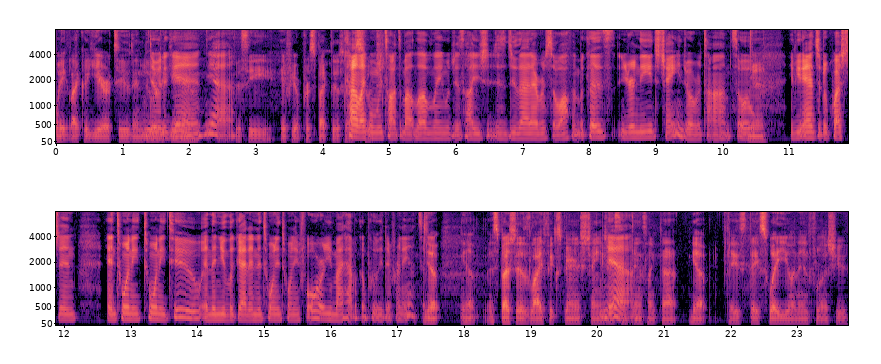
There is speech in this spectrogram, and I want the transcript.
wait like a year or two, then do, do, it, it again, again. Yeah. to see if your perspectives. Kind of like when we talked about love languages, how you should just do that ever so often because your needs change over time. So Yeah. if you answer the question in 2022 and then you look at it in 2024, you might have a completely different answer. Yep. Yep. Especially as life experience changes Yeah. and things like that. Yep. They they sway you and influence you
